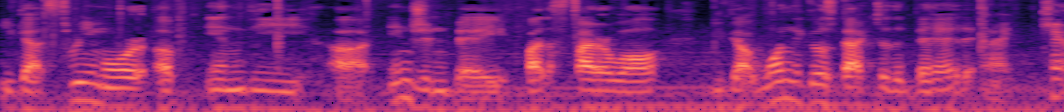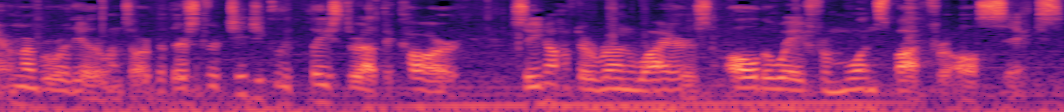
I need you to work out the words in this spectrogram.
You've got three more up in the uh, engine bay by the firewall. You've got one that goes back to the bed, and I can't remember where the other ones are, but they're strategically placed throughout the car, so you don't have to run wires all the way from one spot for all six.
